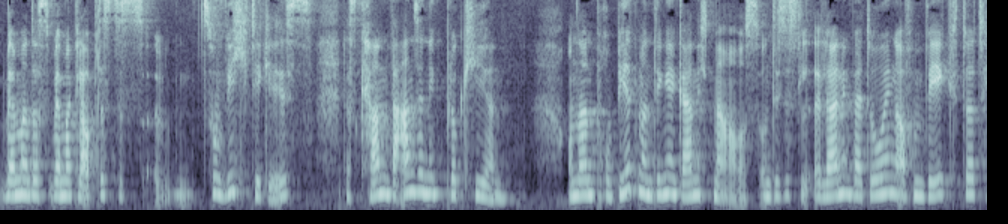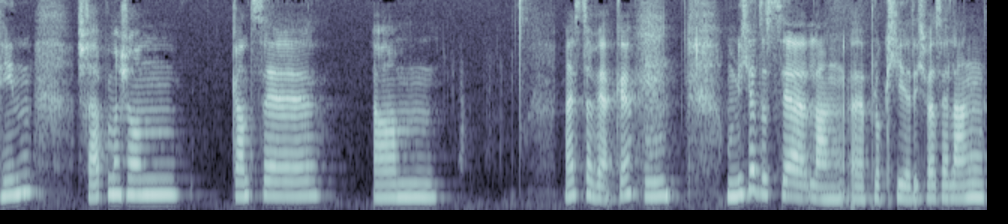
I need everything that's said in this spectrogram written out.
wenn man das, wenn man glaubt, dass das äh, zu wichtig ist, das kann wahnsinnig blockieren. Und dann probiert man Dinge gar nicht mehr aus. Und dieses Learning by Doing auf dem Weg dorthin schreibt man schon ganze ähm, Meisterwerke. Mhm. Und mich hat das sehr lang äh, blockiert. Ich war sehr lang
